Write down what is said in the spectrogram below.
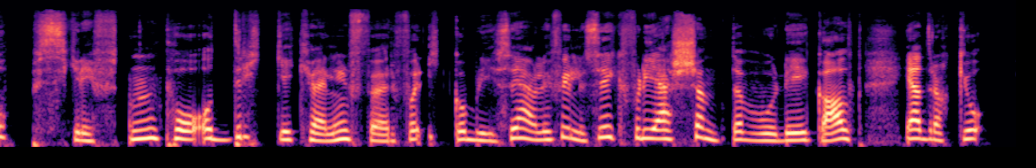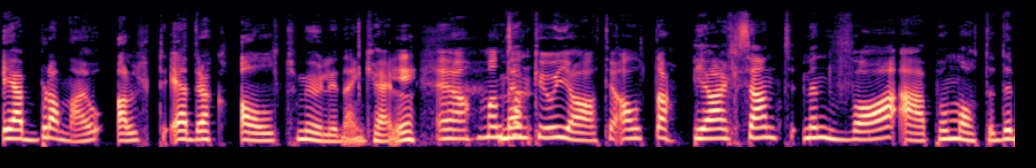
oppskriften på å drikke kvelden før for ikke å bli så jævlig fyllesyk? Fordi jeg skjønte hvor det gikk galt. Jeg drakk jo jeg blanda jo alt. Jeg drakk alt mulig den kvelden. Ja, man Men- takker jo ja til alt, da. Ja, ikke sant? Men hva er på en måte det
